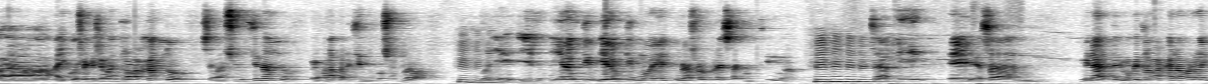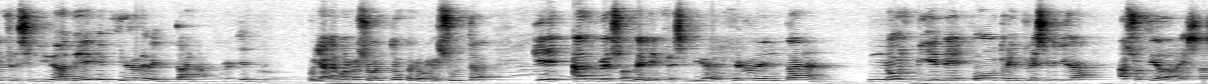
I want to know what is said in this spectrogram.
ah, hay cosas que se van trabajando, se van solucionando, pero van apareciendo cosas nuevas. Uh -huh. y, y, y, el autismo, y, el autismo, es una sorpresa continua. Uh -huh. o sea, eh, o sea Mira, tenemos que trabajar ahora la inflexibilidad del cierre de ventanas, por ejemplo. Pues ya la hemos resuelto, pero resulta que al resolver la inflexibilidad del cierre de ventanas, nos viene otra inflexibilidad asociada a esa.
